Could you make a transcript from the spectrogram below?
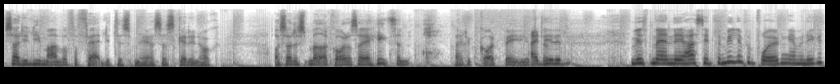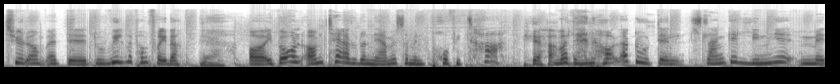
så er det lige meget, hvor forfærdeligt det smager, så skal det nok. Og så er det smadret godt, og så er jeg helt sådan, åh, hvor er det godt bagefter. Ej, det er det. Hvis man øh, har set familie på bryggen, er man ikke i tvivl om, at øh, du er vild med pomfritter. Ja. Og i bogen omtaler du dig nærmest som en profitar. Ja. Hvordan holder du den slanke linje med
